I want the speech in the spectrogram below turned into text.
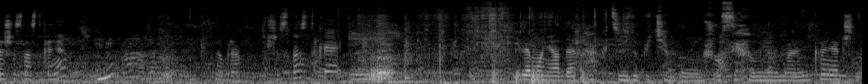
Bierzemy szesnastkę, nie? Dobra, szesnastkę i, i lemoniadę. Tak, coś do picia, bo już usycham normalnie. Koniecznie.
